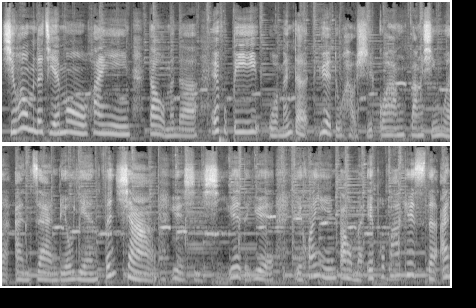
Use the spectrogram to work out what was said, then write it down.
喜欢我们的节目，欢迎到我们的 FB，我们的阅读好时光，帮新闻按赞、留言、分享，越是喜悦的越。也欢迎帮我们 Apple Podcast 的按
